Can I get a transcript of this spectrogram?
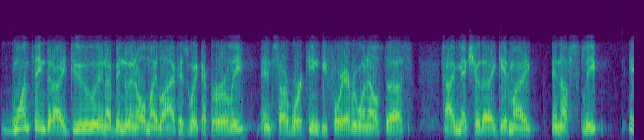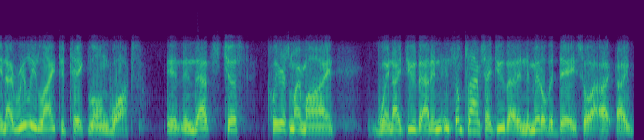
One thing that I do, and I've been doing all my life, is wake up early and start working before everyone else does. I make sure that I get my enough sleep, and I really like to take long walks, and, and that's just clears my mind when I do that. And, and sometimes I do that in the middle of the day. So I I,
